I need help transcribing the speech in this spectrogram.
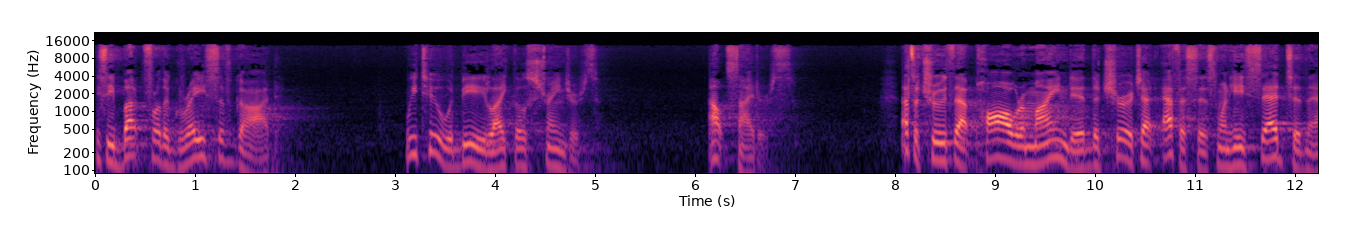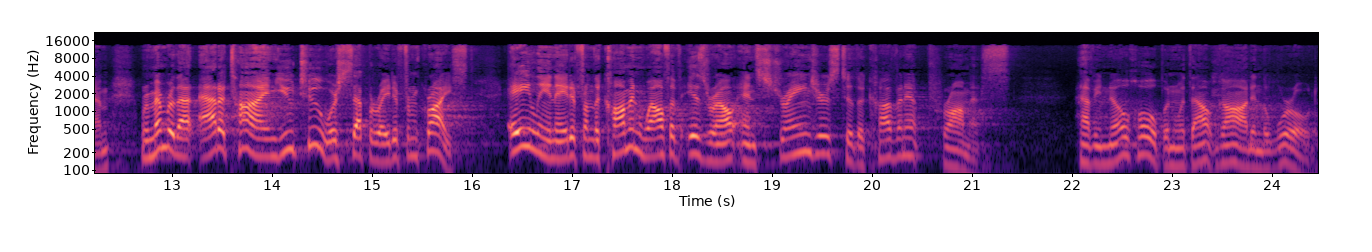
You see, but for the grace of God, we too would be like those strangers, outsiders that's a truth that Paul reminded the church at Ephesus when he said to them, Remember that at a time you too were separated from Christ, alienated from the commonwealth of Israel and strangers to the covenant promise, having no hope and without God in the world.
